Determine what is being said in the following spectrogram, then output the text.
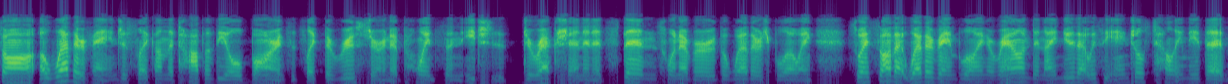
saw a weather vane just like on the top of the old barns. It's like the rooster, and it points in each direction and it spins whenever the weather's blowing. So I saw that weather vane blowing around, and I knew that was the angels telling me that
